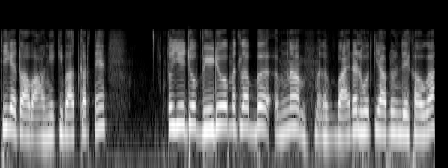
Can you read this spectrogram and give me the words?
ठीक है तो अब आगे की बात करते हैं। तो ये जो वीडियो मतलब ना मतलब वायरल होती है आप लोगों ने देखा होगा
